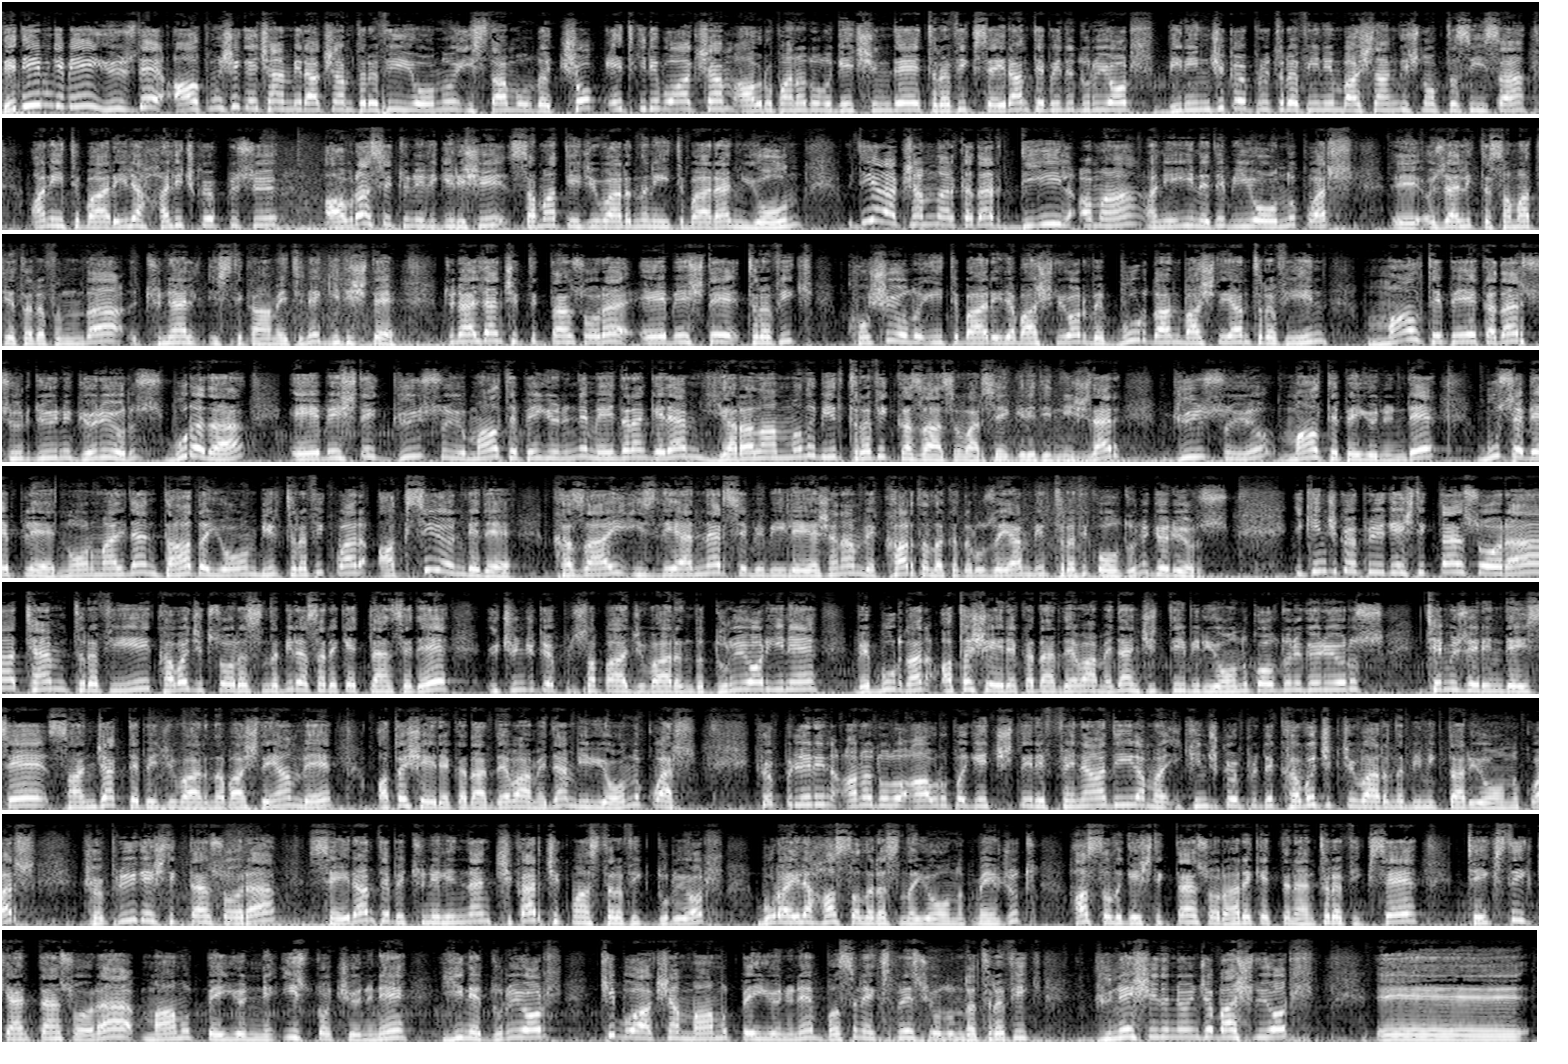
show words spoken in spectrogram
Dediğim gibi %60'ı geçen bir akşam trafiği yoğunluğu İstanbul'da çok etkili bu akşam. Avrupa Anadolu geçişinde trafik Seyran Tepe'de duruyor. Birinci köprü trafiğinin başlangıç noktası ise an itibariyle Haliç Köprüsü. Avrasya Tüneli girişi Samatya civarından itibaren yoğun. Diğer akşamlar kadar değil ama hani yine de bir yoğunluk var. Ee, özellikle Samatya tarafında tünel istikametine gidişte. Tünelden çıktıktan sonra E5'te trafik koşu yolu itibariyle başlıyor ve buradan başlayan trafiğin Maltepe'ye kadar sürdüğünü görüyoruz. Burada E5'te Gülsuyu Maltepe yönünde meydana gelen yaralanmalı bir trafik kazası var sevgili dinleyiciler. Gülsuyu Maltepe yönünde bu sebeple normalden daha da yoğun bir trafik var. Aksi yönde de kazayı izleyenler sebebiyle yaşanan ve Kartal'a kadar uzayan bir trafik olduğunu görüyoruz. İkinci köprüyü geçtikten sonra tem trafiği Kavacık sonrasında biraz hareketlense de 3. köprü sapağı civarında duruyor yine ve buradan Ataşehir'e kadar devam eden ciddi bir yoğunluk olduğunu görüyoruz. Tem üzerinde ise Sancaktepe civarında başlayan ve Ataşehir'e kadar devam eden bir yoğunluk var. Köprülerin Anadolu Avrupa geçişleri fena değil ama ikinci köprüde Kavacık civarında bir miktar yoğunluk var. Köprüyü geçtikten sonra Seyrantepe tünelinden çıkar çıkmaz trafik duruyor. Burayla Hastal arasında yoğunluk mevcut. Hastalı geçtikten sonra hareketlenen trafik ise Tekstil kentten sonra Mahmut Bey yönüne İstoç yönüne yine duruyor. Ki bu akşam Mahmut Bey yönüne Basın Ekspres yolunda trafik Güneşli'den önce başlıyor. Eee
